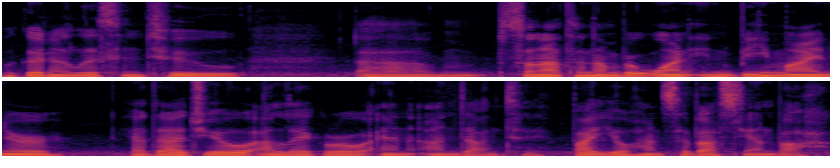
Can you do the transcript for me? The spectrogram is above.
We're going to listen to um, Sonata Number One in B minor, Adagio, Allegro, and Andante by Johann Sebastian Bach.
